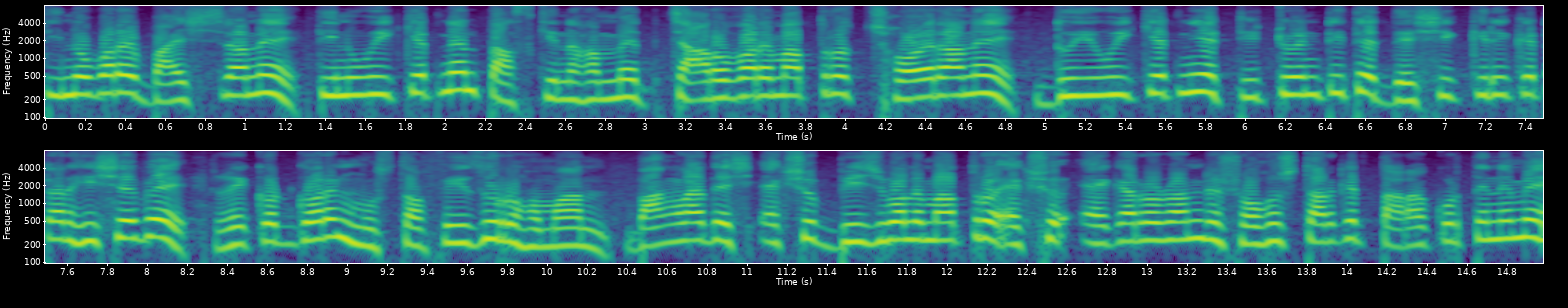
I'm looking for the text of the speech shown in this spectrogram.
তিন ওভারে বাইশ রানে তিন উইকেট নেন তাসকিন আহমেদ। চার ওভারে মাত্র ছয় রানে দুই উইকেট নিয়ে টি টোয়েন্টিতে দেশি ক্রিকেটার হিসেবে রেকর্ড করেন মুস্তাফিজুর রহমান। বাংলাদেশ একশো বিশ বলে মাত্র একশো এগারো রানের সহজ টার্গেট তাড়া করতে নেমে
